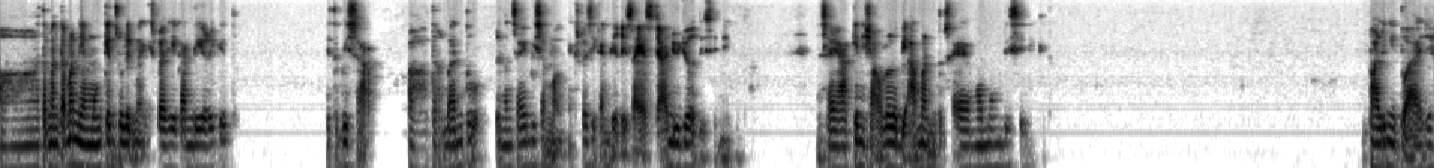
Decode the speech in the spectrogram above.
uh, teman-teman yang mungkin sulit mengekspresikan diri gitu itu bisa uh, terbantu dengan saya bisa mengekspresikan diri saya secara jujur di sini saya yakin insya Allah lebih aman untuk saya ngomong di sini. Gitu. Paling itu aja.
